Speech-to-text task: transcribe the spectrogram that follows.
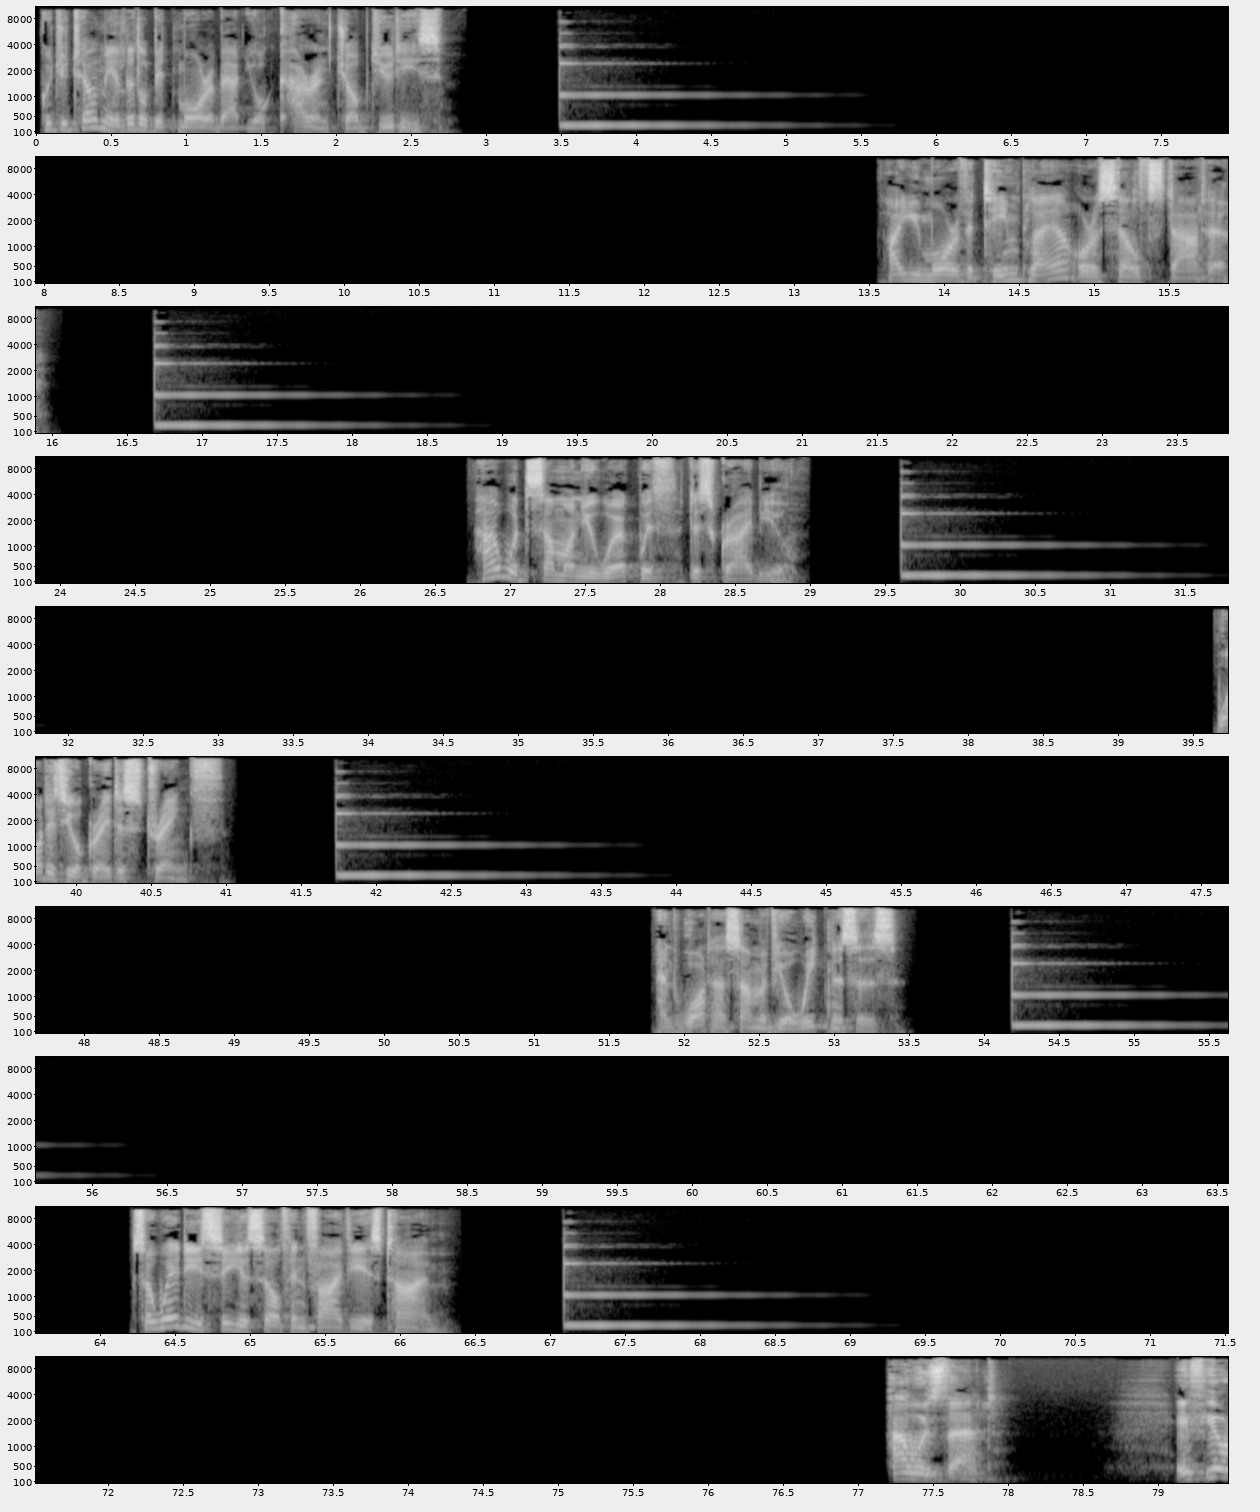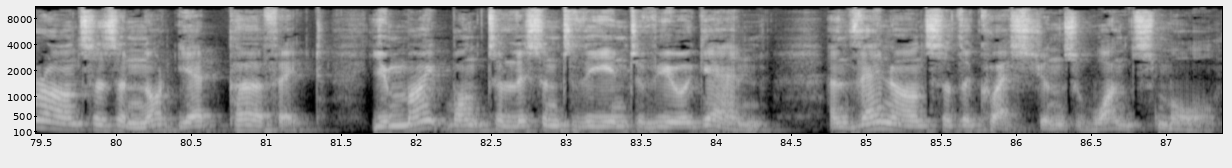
Could you tell me a little bit more about your current job duties? Are you more of a team player or a self starter? How would someone you work with describe you? What is your greatest strength? And what are some of your weaknesses? So, where do you see yourself in five years' time? How was that? If your answers are not yet perfect, you might want to listen to the interview again and then answer the questions once more.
